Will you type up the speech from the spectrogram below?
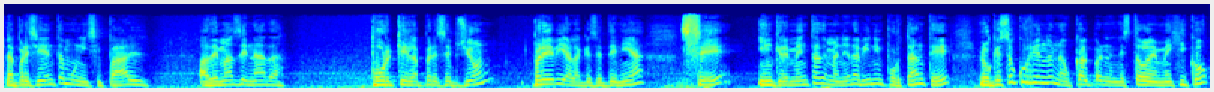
la presidenta municipal? Además de nada, porque la percepción previa a la que se tenía se incrementa de manera bien importante ¿eh? lo que está ocurriendo en Naucalpan, en el Estado de México,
